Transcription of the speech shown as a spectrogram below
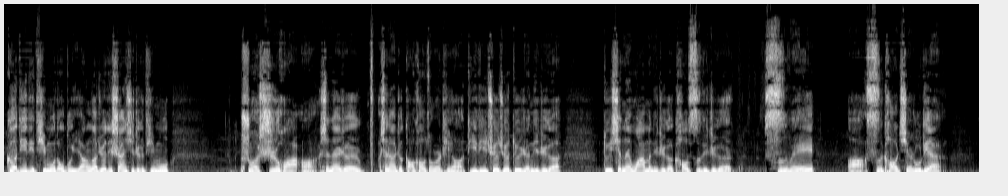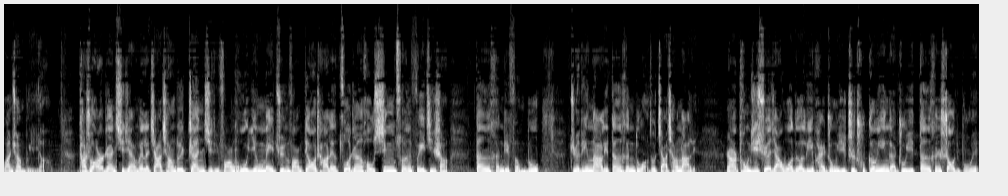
各地的题目都不一样，我觉得陕西这个题目，说实话啊，现在这现在这高考作文题啊，的的确确对人的这个，对现在娃们的这个考试的这个思维啊，思考切入点完全不一样。他说，二战期间，为了加强对战机的防护，英美军方调查了作战后幸存飞机上弹痕的分布，决定哪里弹痕多就加强哪里。然而，统计学家沃德力排众议指出，更应该注意弹痕少的部位，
